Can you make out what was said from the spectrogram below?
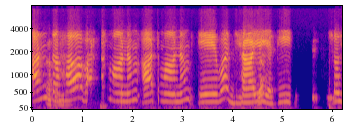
antah uh-huh. vartamanam atmanam eva dhyayati so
